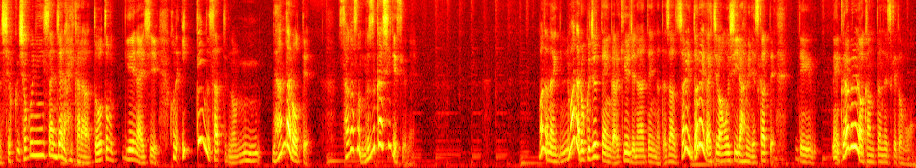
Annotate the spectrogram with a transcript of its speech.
ん、職職人さんじゃないからどうとも言えないしこの1点の差っていうのをなんだろうって探すの難しいですよね。まだね、まだ60点から97点になってさ、それどれが一番美味しいラーメンですかって、で、ね、比べるのは簡単ですけども、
